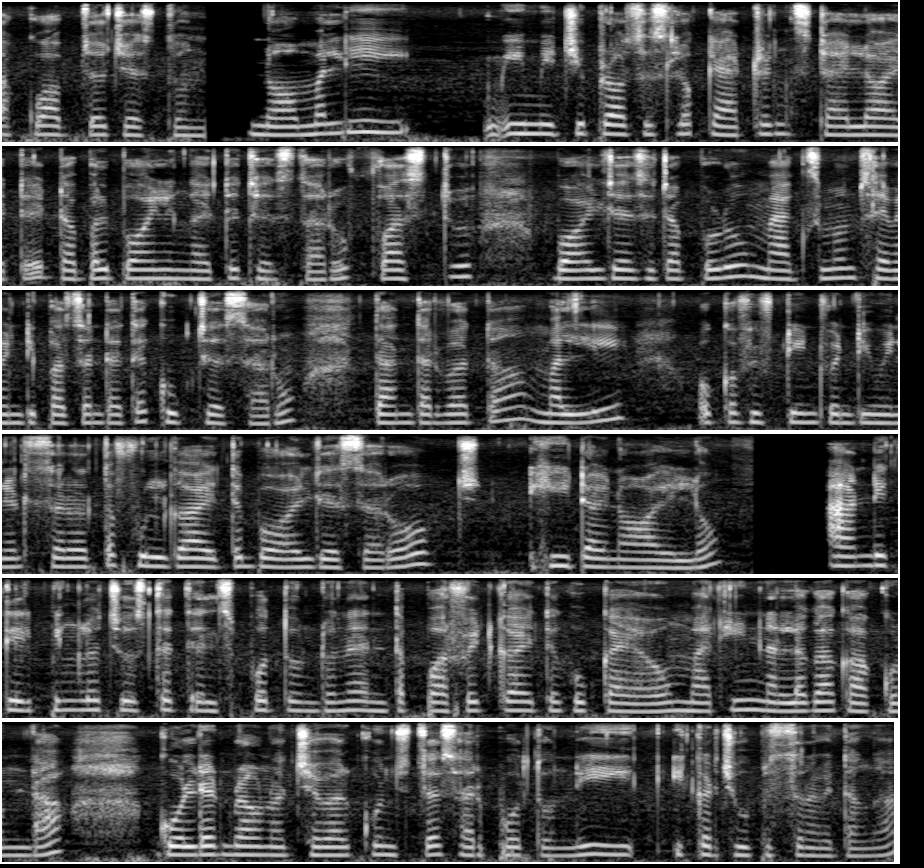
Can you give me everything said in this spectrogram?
తక్కువ అబ్జర్వ్ చేస్తుంది. నార్మల్లీ ఈ మిర్చి ప్రాసెస్లో క్యాటరింగ్ స్టైల్లో అయితే డబల్ బాయిలింగ్ అయితే చేస్తారు. ఫస్ట్ బాయిల్ చేసేటప్పుడు మ్యాక్సిమం సెవెంటీ పర్సెంట్ అయితే కుక్ చేస్తారు. దాని తర్వాత మళ్ళీ ఒక ఫిఫ్టీన్ ట్వంటీ మినిట్స్ తర్వాత ఫుల్గా అయితే బాయిల్ చేస్తారు హీట్ అయిన ఆయిల్లో. అండ్ ఈ క్లిప్పింగ్లో చూస్తే తెలిసిపోతుంటుంది ఎంత పర్ఫెక్ట్గా అయితే కుక్ అయ్యావో. మరీ నల్లగా కాకుండా గోల్డెన్ బ్రౌన్ వచ్చే వరకు ఉంచితే సరిపోతుంది. ఇక్కడ చూపిస్తున్న విధంగా.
